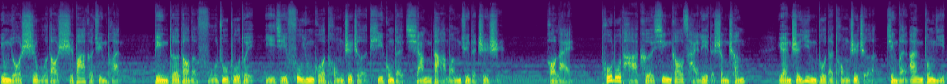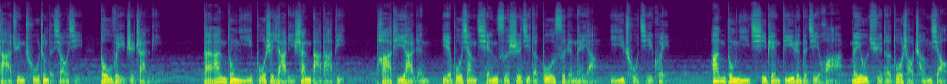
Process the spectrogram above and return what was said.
拥有十五到十八个军团。并得到了辅助部队以及附庸国统治者提供的强大盟军的支持。后来，普鲁塔克兴高采烈地声称，远至印度的统治者听闻安东尼大军出征的消息，都为之战栗。但安东尼不是亚历山大大帝，帕提亚人也不像前四世纪的波斯人那样一触即溃。安东尼欺骗敌人的计划没有取得多少成效，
